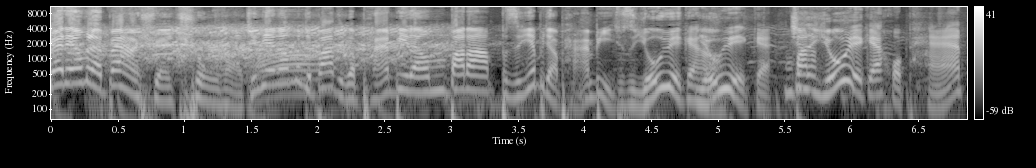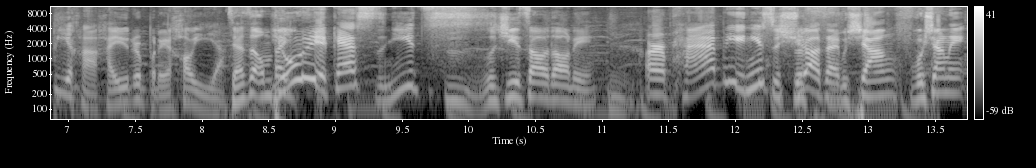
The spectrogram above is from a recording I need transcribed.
改天我们来摆下炫穷哈。今天呢，我们就把这个攀比呢，我们把它不是也不叫攀比，就是优越感。优越感，其实优越感和攀比哈还有点不得好一样。这样子，我们优越感是你自己找到的，而攀比你是需要在互相互相的。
